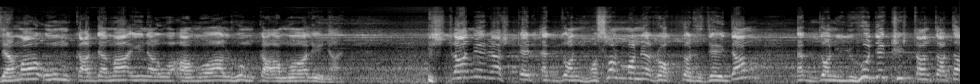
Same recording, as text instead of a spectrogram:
জামা উম কা জামা ইনা ও আমওয়াল হুম কা আমওয়াল ইনা। ইসলামী রাষ্ট্রের একজন মুসলমানের রক্তের যে দাম একজন ইহুদি খ্রিস্টান তথা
